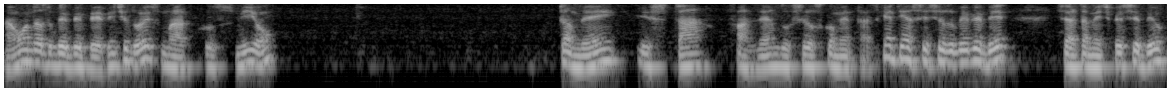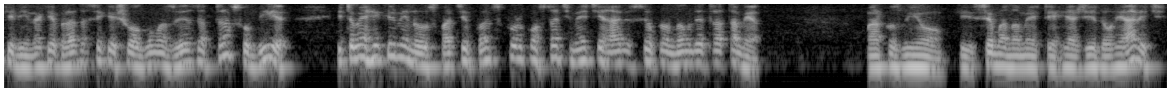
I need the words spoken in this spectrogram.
Na onda do BBB 22, Marcos Mion também está fazendo seus comentários. Quem tem assistido o BBB certamente percebeu que Linda Quebrada se queixou algumas vezes da transfobia e também recriminou os participantes por constantemente errar o seu pronome de tratamento. Marcos Mion, que semanalmente tem reagido ao reality,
